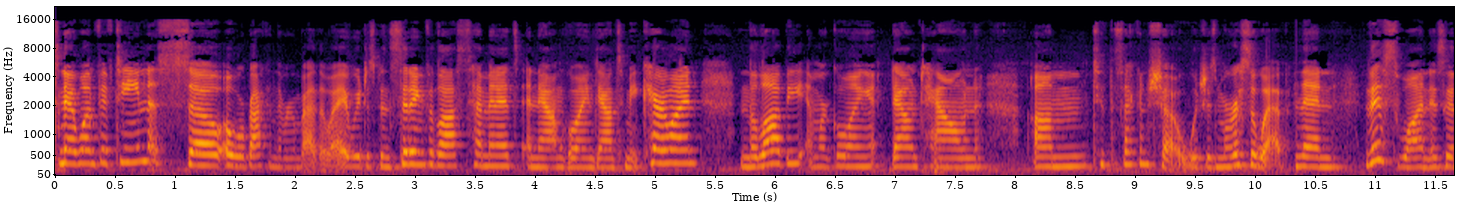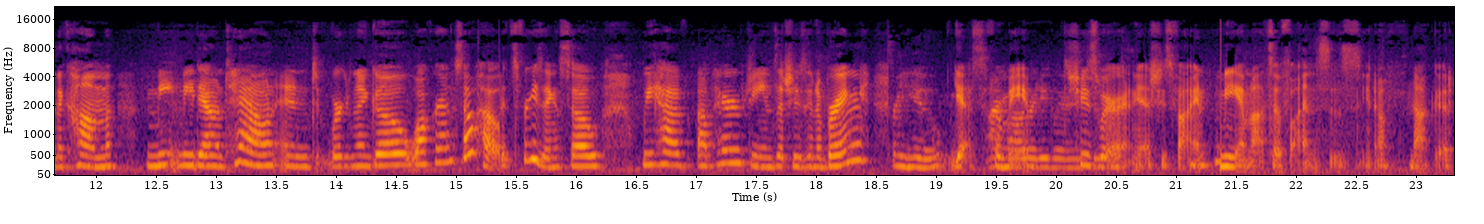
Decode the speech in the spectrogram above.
It's now 1.15, so, oh, we're back in the room, by the way. We've just been sitting for the last 10 minutes, and now I'm going down to meet Caroline in the lobby, and we're going downtown um, to the second show, which is Marissa Webb. And then this one is gonna come meet me downtown, and we're gonna go walk around Soho. It's freezing, so we have a pair of jeans that she's gonna bring. For you. Yes, for I'm me. wearing she's jeans. wearing, yeah, she's fine. Me, I'm not so fine. This is, you know, not good.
